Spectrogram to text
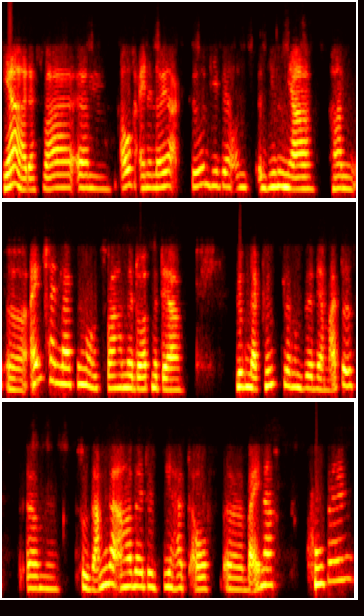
Ja, das war ähm, auch eine neue Aktion, die wir uns in diesem Jahr haben äh, einfallen lassen. Und zwar haben wir dort mit der Lübner Künstlerin Silvia Mattes ähm, zusammengearbeitet. Sie hat auf äh, Weihnachtskugeln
